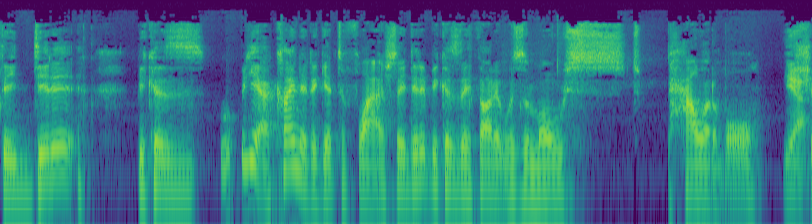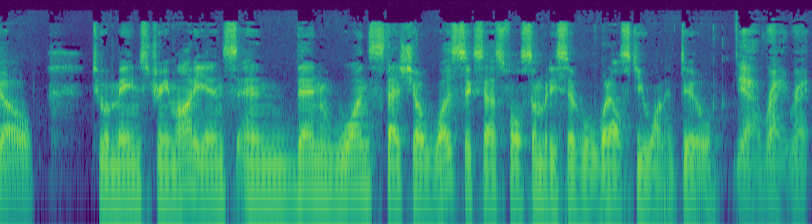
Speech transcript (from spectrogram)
they did it because yeah, kind of to get to Flash. They did it because they thought it was the most palatable Yeah. show to a mainstream audience. And then once that show was successful, somebody said, "Well, what else do you want to do?" Yeah, right, right.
